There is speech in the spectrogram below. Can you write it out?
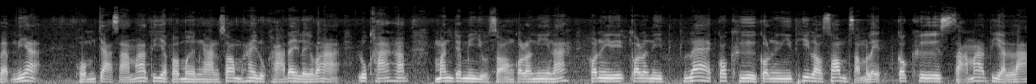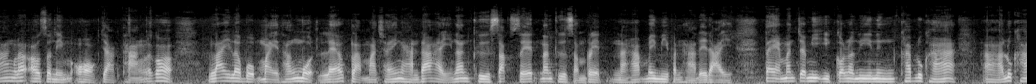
แบบเนี้ย ผมจะสามารถที่จะประเมินงานซ่อมให้ลูกค้าได้เลยว่า ลูกค้าครับ มันจะมีอยู่ 2 กรณีนะกรณีกรณีแรกก็คือกรณีที่เราซ่อมสำเร็จก็คือสามารถที่จะล้างแล้วเอาสนิมออกจากถัง แล้วก็ไล่ระบบใหม่ทั้งหมด แล้วกลับมาใช้งานได้ นั่นคือ success นั่นคือสำเร็จนะครับไม่มีปัญหาใด ๆ แต่มันจะมีอีกกรณีหนึ่งครับลูกค้าลูกค้า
